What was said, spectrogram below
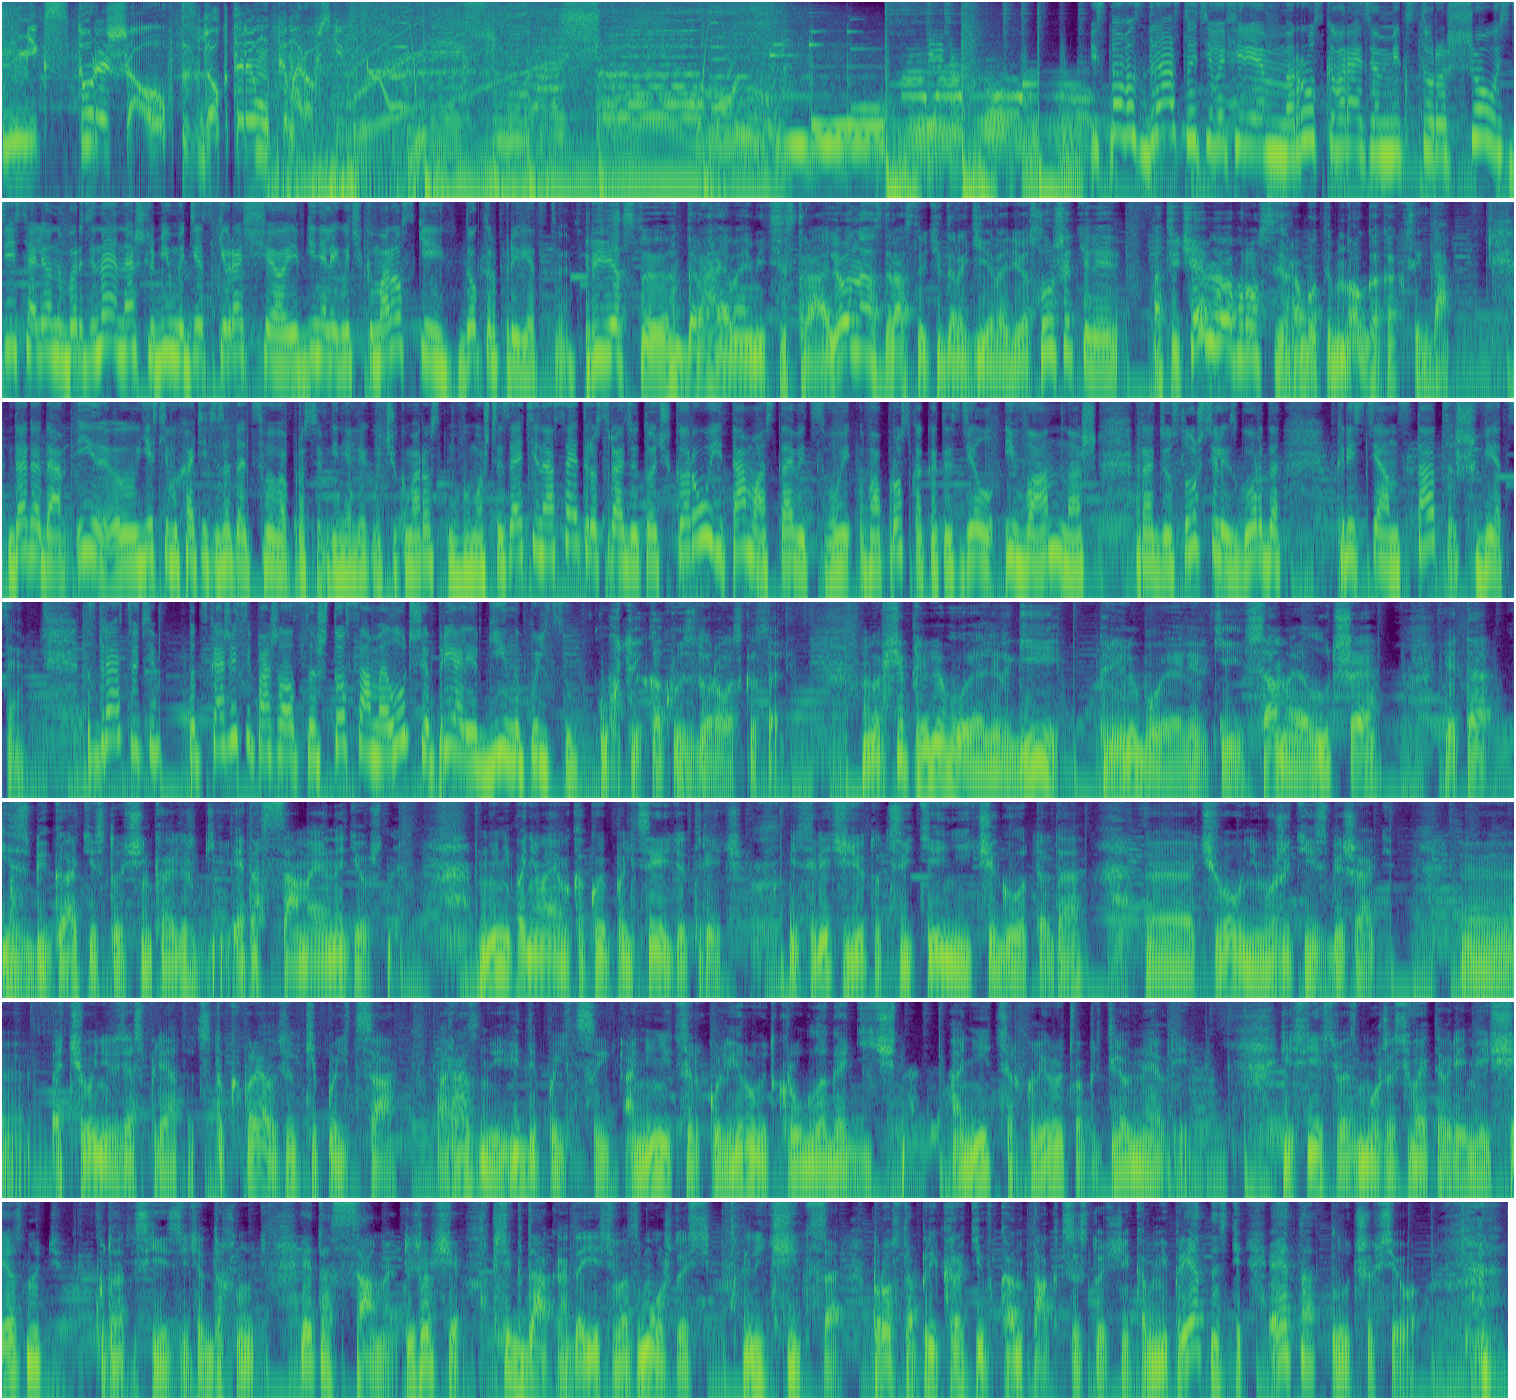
Микстура шоу с доктором Комаровским. И снова здравствуйте! В эфире русского радио Микстура Шоу. Здесь Алена Бородина и наш любимый детский врач Евгений Олегович Комаровский. Доктор, приветствую. Приветствую, дорогая моя медсестра Алена. Здравствуйте, дорогие радиослушатели. Отвечаем на вопросы. Работы много, как всегда. Да-да-да. И э, если вы хотите задать свой вопрос Евгению Олеговичу Комаровскому, вы можете зайти на сайт русрадио.ру и там оставить свой вопрос, как это сделал Иван, наш радиослушатель из города Кристианстад, Швеция. Здравствуйте. Подскажите, пожалуйста, что самое лучшее при аллергии на пыльцу? Ух ты, как вы здорово сказали. Ну, вообще, при любой аллергии, при любой аллергии, самое лучшее – это избегать источника аллергии. Это самое надежное. Мы не понимаем, о какой пыльце идет речь. Если речь идет о цветении чего-то, да, э, чего вы не можете избежать, э, от чего нельзя спрятаться, то, как правило, все-таки пыльца, разные виды пыльцы, они не циркулируют круглогодично. Они циркулируют в определенное время. Если есть возможность в это время исчезнуть, куда-то съездить, отдохнуть, это самое. То есть вообще всегда, когда есть возможность лечиться, просто прекратив контакт с источником неприятностей, это лучше всего.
